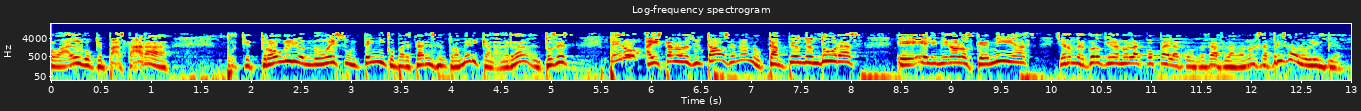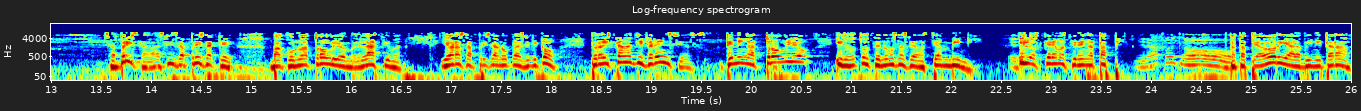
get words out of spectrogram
o algo que pasara, porque Troglio no es un técnico para estar en Centroamérica, la verdad. Entonces, pero ahí están los resultados, enano. Campeón de Honduras, eh, eliminó a los Cremías, ya no me recuerdo quién ganó la Copa de la CONCACAF, ¿la ganó el Saprissa o la Olimpia? Saprisa, así Saprisa que vacunó a Troglio, hombre, lástima. Y ahora Saprisa no clasificó. Pero ahí están las diferencias. Tienen a Troglio y nosotros tenemos a Sebastián Vini. Y los cremas tienen a Tapi. Mira, pues no. A Tapeador y a Vini Tarado.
